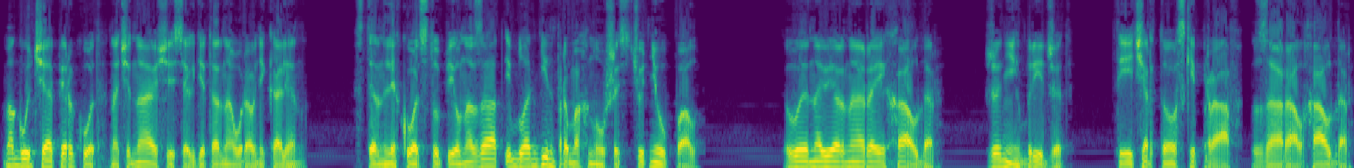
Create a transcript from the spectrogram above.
Могучий апперкот, начинающийся где-то на уровне колен. Стэн легко отступил назад, и блондин, промахнувшись, чуть не упал. «Вы, наверное, Рэй Халдер, жених Бриджит». «Ты чертовски прав», – заорал Халдер,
